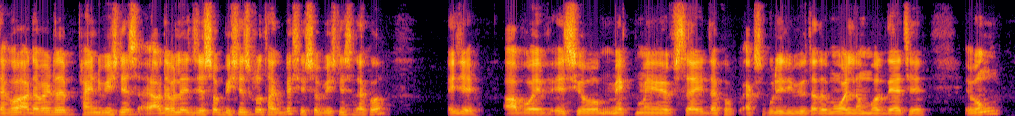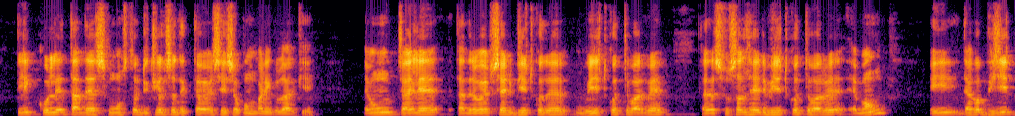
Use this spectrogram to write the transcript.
দেখো আডাবেলে ফাইন্ড বিজনেস আডাবেলে যেসব বিজনেসগুলো থাকবে, সেসব বিজনেস দেখো, এই যে up web SEO make my website দেখো, একশো কুড়ি রিভিউ তাদের মোবাইল নম্বর দেওয়া আছে, এবং ক্লিক করলে তাদের সমস্ত ডিটেলসও দেখতে পাবে, সেই সব কোম্পানিগুলো আর কি। এবং চাইলে তাদের ওয়েবসাইট ভিজিট করে ভিজিট করতে পারবে, তাদের সোশ্যাল সাইটে ভিজিট করতে পারবে এবং এই দেখো ভিজিট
